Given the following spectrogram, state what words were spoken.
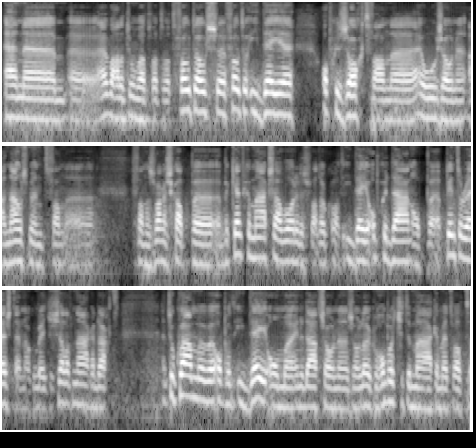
En ehm, we hadden toen wat, wat, wat foto's, foto-ideeën opgezocht van hoe zo'n announcement van van een zwangerschap uh, bekendgemaakt zou worden. Dus we hadden ook wat ideeën opgedaan op uh, Pinterest en ook een beetje zelf nagedacht. En toen kwamen we op het idee om uh, inderdaad zo'n zo'n leuk rompertje te maken met wat,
